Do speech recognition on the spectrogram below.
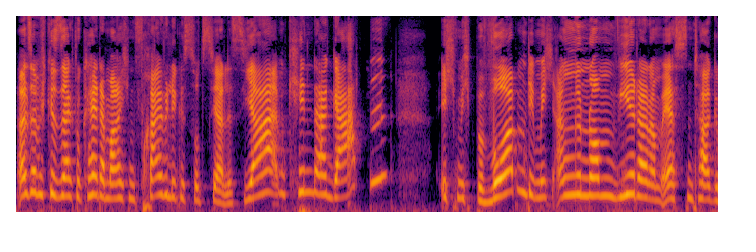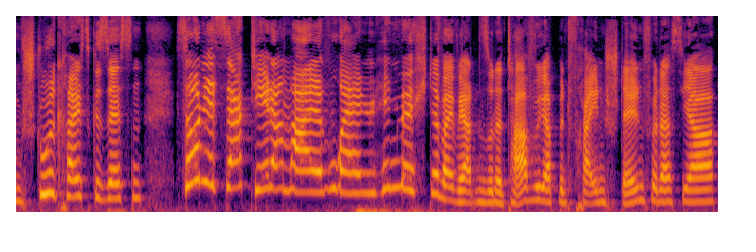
Also habe ich gesagt, okay, dann mache ich ein freiwilliges soziales Jahr im Kindergarten. Ich mich beworben, die mich angenommen, wir dann am ersten Tag im Stuhlkreis gesessen. So, und jetzt sagt jeder mal, wo er hin möchte, weil wir hatten so eine Tafel gehabt mit freien Stellen für das Jahr.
